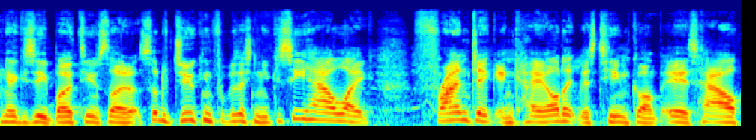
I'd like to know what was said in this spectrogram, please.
You can see both teams sort of duking for position. You can see how like frantic and chaotic this team comp is. How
